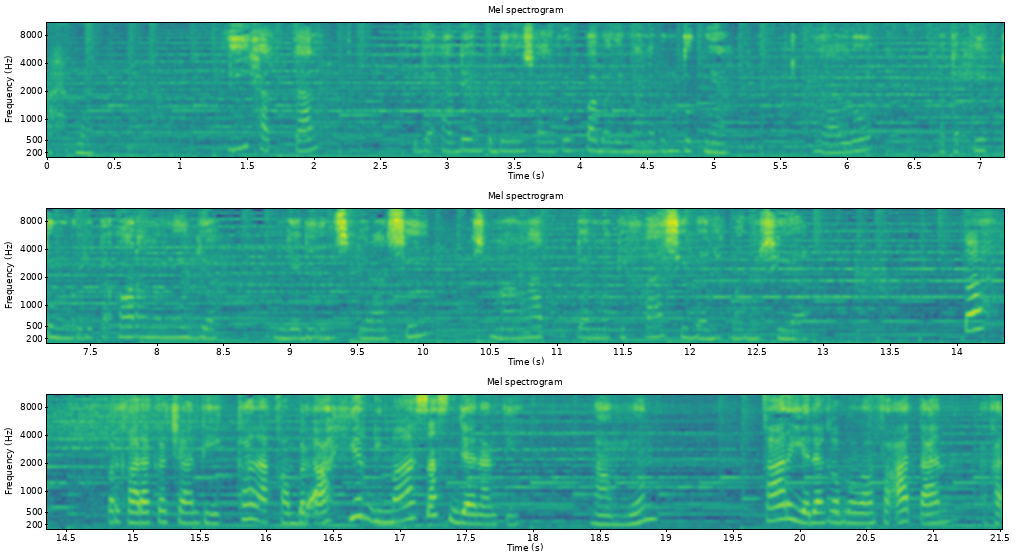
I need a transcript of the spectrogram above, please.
Ahmad. Lihat kan, tidak ada yang peduli soal rupa bagaimana bentuknya. Lalu, tak terhitung berita orang memuja, menjadi inspirasi, semangat, dan motivasi banyak manusia. Toh, perkara kecantikan akan berakhir di masa senja nanti. Namun, karya dan kebermanfaatan akan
